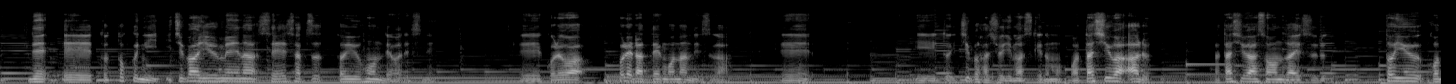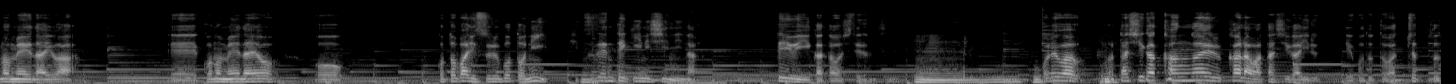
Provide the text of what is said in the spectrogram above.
で、えーと特に一番有名な「生殺」という本ではですね、えーこれは、これラテン語なんですが、えーえーと一部端折りますけども、私はある、私は存在するというこの命題は、えーこの命題を言葉にするごとに必然的に真になるっていう言い方をしてるんですね。うーんこれはうん私が考えるから私がいるっていうこととはちょっと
